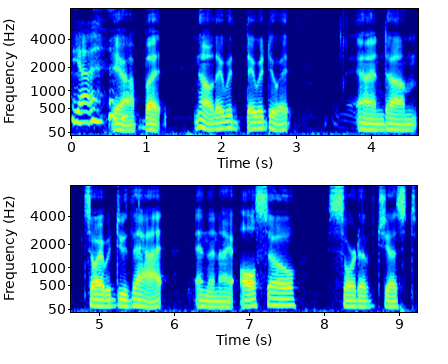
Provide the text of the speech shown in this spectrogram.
Yeah. yeah, but no, they would they would do it, and um, so I would do that, and then I also sort of just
